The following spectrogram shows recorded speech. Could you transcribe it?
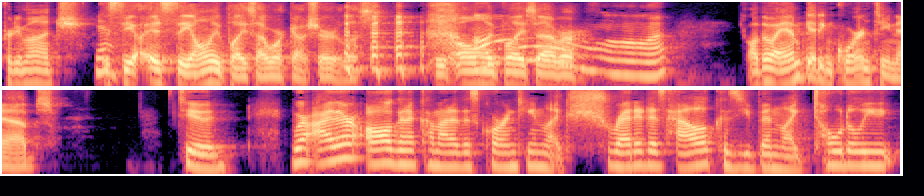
Pretty much. Yeah. It's the it's the only place I work out shirtless. the only oh. place ever. Although I am getting quarantine abs. Dude, we're either all going to come out of this quarantine like shredded as hell because you've been like totally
